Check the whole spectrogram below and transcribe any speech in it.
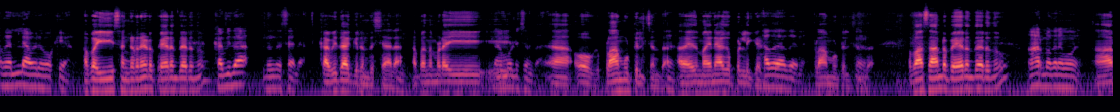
അതെല്ലാം അവർ ഓക്കെയാണ്. അപ്പൊ ഈ സംഘടനയുടെ പേരെന്തായിരുന്നു? കവിത ഗ്രന്ഥശാല. കവിത ഗ്രന്ഥശാല. അപ്പൊ നമ്മുടെ ഈ ചന്ത. ഓ പ്ലാമൂട്ടിൽ ചന്ത. അതായത് മൈനാഗപ്പള്ളിക്ക് അതെ അതെ തന്നെ പ്ലാമൂട്ടിൽ ചന്ത. അപ്പൊ ആ സാറിന്റെ പേരെന്തായിരുന്നു? ആർ മദനമോഹൻ. ആർ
